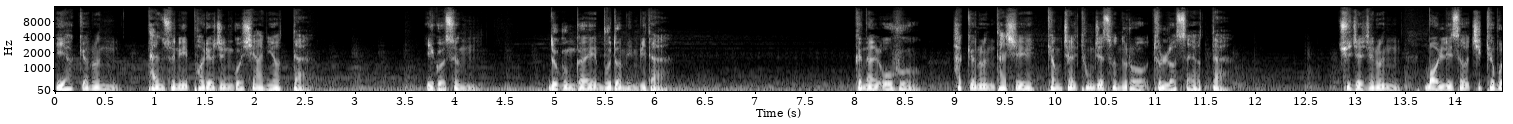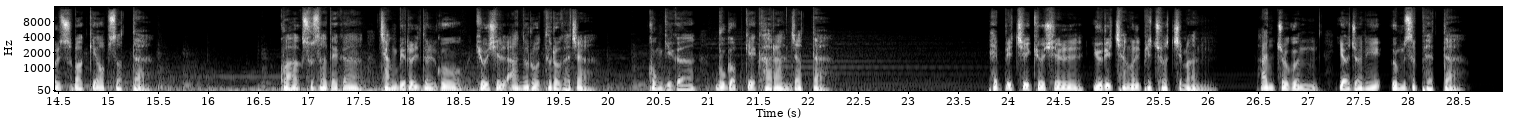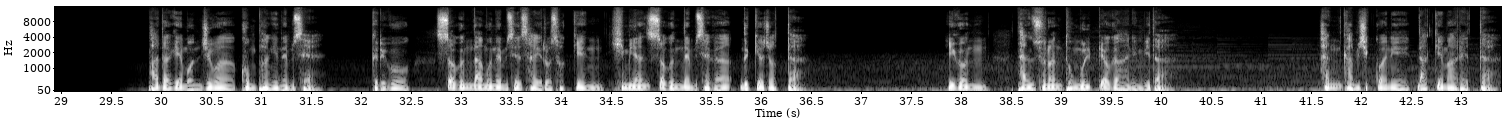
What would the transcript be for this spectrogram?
이 학교는 단순히 버려진 곳이 아니었다. 이곳은 누군가의 무덤입니다. 그날 오후 학교는 다시 경찰 통제 선으로 둘러싸였다. 취재진은 멀리서 지켜볼 수밖에 없었다. 과학수사대가 장비를 들고 교실 안으로 들어가자 공기가 무겁게 가라앉았다. 햇빛이 교실 유리창을 비췄지만 안쪽은 여전히 음습했다. 바닥의 먼지와 곰팡이 냄새, 그리고 썩은 나무 냄새 사이로 섞인 희미한 썩은 냄새가 느껴졌다. 이건 단순한 동물 뼈가 아닙니다. 한 감식관이 낮게 말했다.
